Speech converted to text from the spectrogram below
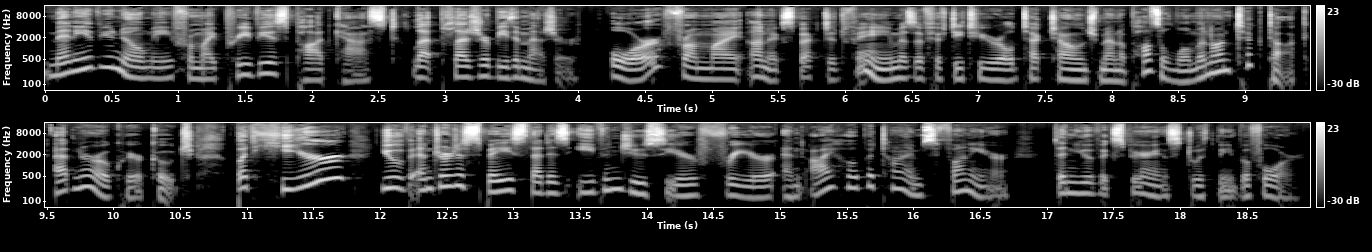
Many of you know me from my previous podcast, Let Pleasure Be the Measure or from my unexpected fame as a 52 year old tech challenge menopausal woman on TikTok at Neuroqueer Coach. But here you have entered a space that is even juicier, freer, and I hope at times funnier than you have experienced with me before.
